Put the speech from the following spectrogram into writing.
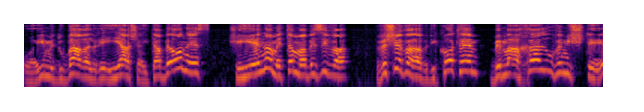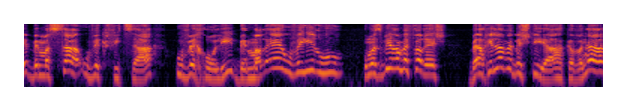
או האם מדובר על ראייה שהייתה באונס, שהיא אינה מטמאה בזיווה. ושבע הבדיקות הם במאכל ובמשתה, במסע ובקפיצה, ובחולי, במראה ובהרהור. הוא מסביר המפרש, באכילה ובשתייה, הכוונה,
